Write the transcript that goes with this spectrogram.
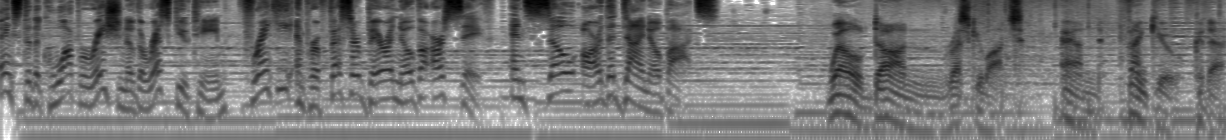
Thanks to the cooperation of the rescue team, Frankie and Professor Baranova are safe, and so are the Dinobots. Well done, Rescuebots. And thank you, Cadet.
